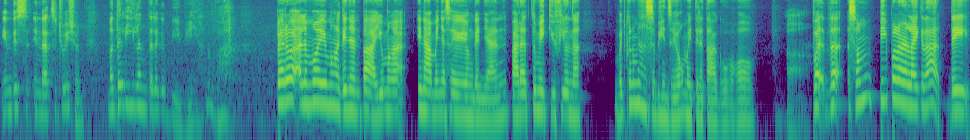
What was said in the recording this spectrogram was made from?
in this, in that situation, madali lang talaga, baby. Ano ba? Pero alam mo, yung mga ganyan pa, yung mga inamin niya sa'yo yung ganyan, para to make you feel na, ba't ko naman sasabihin sa'yo kung may tinatago ako? Ah, But the, some people are like that. They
